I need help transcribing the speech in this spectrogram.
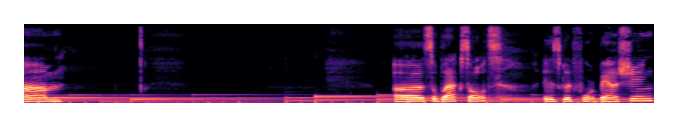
Um, uh, so black salt is good for banishing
